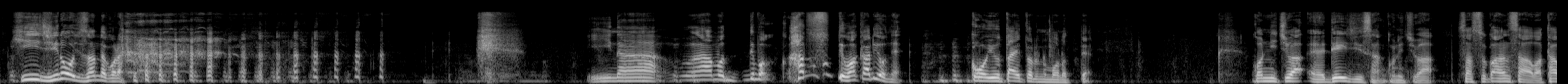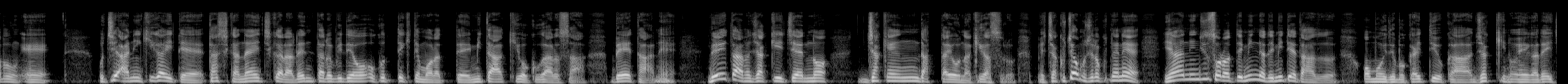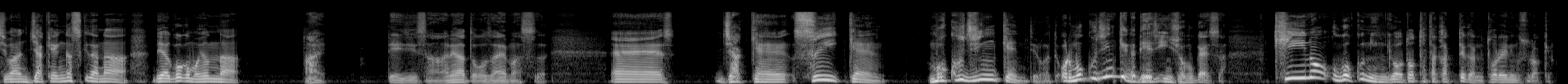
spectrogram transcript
ヒージーのおじさんだこれ。いいな。うわもうでも外すってわかるよね。こういうタイトルのものって。こんにちは、えー、デイジーさんこんにちは。早速アンサーは多分 A うち兄貴がいて確か内地からレンタルビデオを送ってきてもらって見た記憶があるさ。ベータね。ベータのジャッキー・チェンの邪剣だったような気がする。めちゃくちゃ面白くてね。ヤーニンジ揃ってみんなで見てたはず。思い出深いっていうかジャッキーの映画で一番邪剣が好きだな。では午後も読んなはい。デイジーさんありがとうございます。えー、邪剣水剣木人剣っていうのがあって。俺木人剣がデイジー印象深いですさ木の動く人形と戦ってからトレーニングするわけよ。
